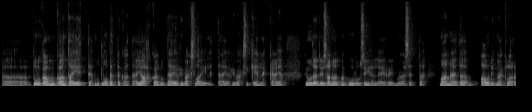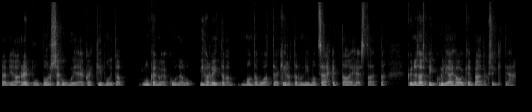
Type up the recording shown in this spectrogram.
äh, tulkaa mukaan tai ette, mutta lopettakaa tämä jahkailu, tämä ei ole hyväksi lajille, tämä ei ole hyväksi kellekään. Ja kyllä minun täytyy sanoa, että mä kuulun siihen leiriin myös, että mä oon näitä Audi, McLaren ja Red Bull, Porsche huhuja ja kaikkia muita lukenut ja kuunnellut ihan riittävän monta vuotta ja kirjoittanut niin monta sähkettä aiheesta, että kyllä ne saisi pikkuhiljaa ihan oikein päätöksenkin tehdä.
